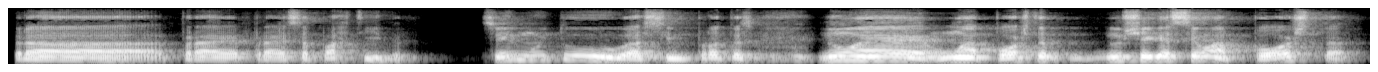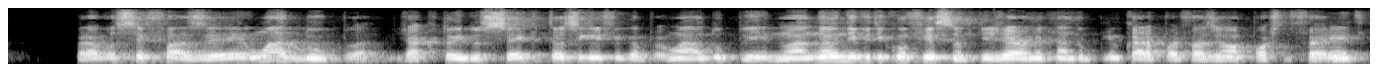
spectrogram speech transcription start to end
para essa partida. Sem muito assim proteção. Não é uma aposta, não chega a ser uma aposta para você fazer uma dupla. Já que estou indo seco, então significa uma duplinha. Não é, não é um nível de confiança, porque geralmente na duplinha o cara pode fazer uma aposta diferente.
